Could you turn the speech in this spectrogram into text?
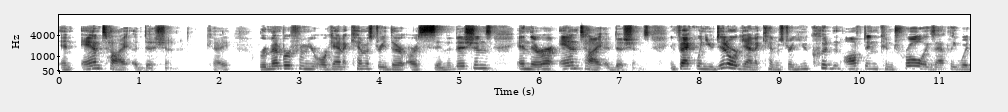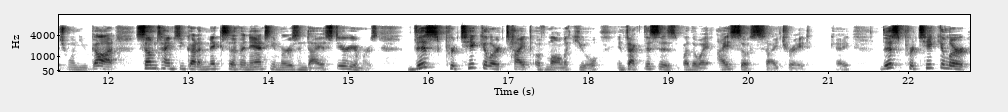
an anti-addition. Okay, Remember from your organic chemistry, there are syn additions and there are anti additions. In fact, when you did organic chemistry, you couldn't often control exactly which one you got. Sometimes you got a mix of enantiomers and diastereomers. This particular type of molecule, in fact, this is, by the way, isocitrate. Okay, this particular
